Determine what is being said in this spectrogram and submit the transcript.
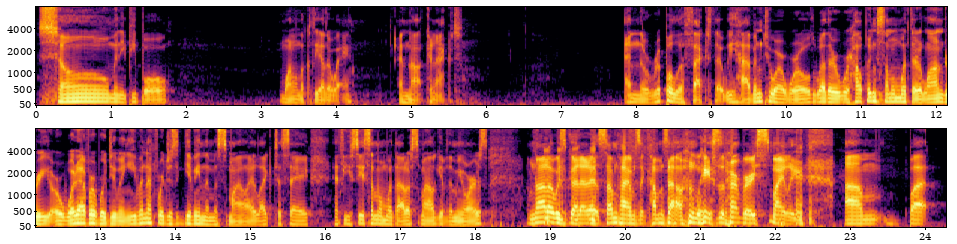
so many people want to look the other way and not connect and the ripple effect that we have into our world, whether we're helping someone with their laundry or whatever we're doing, even if we're just giving them a smile. I like to say, if you see someone without a smile, give them yours. I'm not always good at it. Sometimes it comes out in ways that aren't very smiley. Um, but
